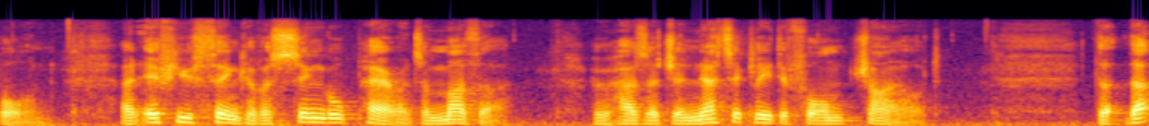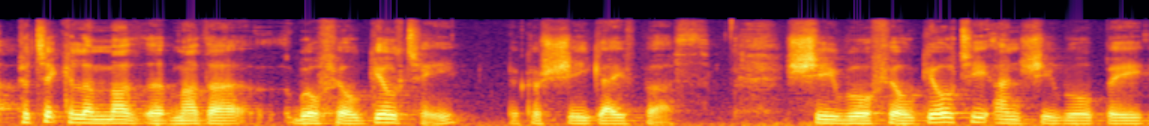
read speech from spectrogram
born. And if you think of a single parent, a mother, who has a genetically deformed child, that that particular mother, mother will feel guilty because she gave birth. She will feel guilty and she will be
